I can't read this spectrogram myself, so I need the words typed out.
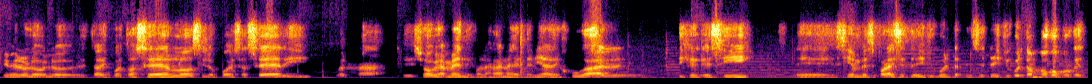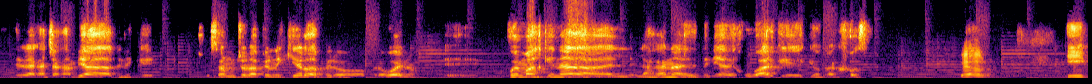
primero lo, está dispuesto a hacerlo, si lo podés hacer y bueno, nada. Eh, yo obviamente con las ganas que tenía de jugar eh, dije que sí, eh, siempre por ahí se te, dificulta, se te dificulta un poco porque tenés la cancha cambiada, tenés que usar mucho la pierna izquierda, pero, pero bueno, eh, fue más que nada las ganas que tenía de jugar que, otra cosa. Claro. Y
